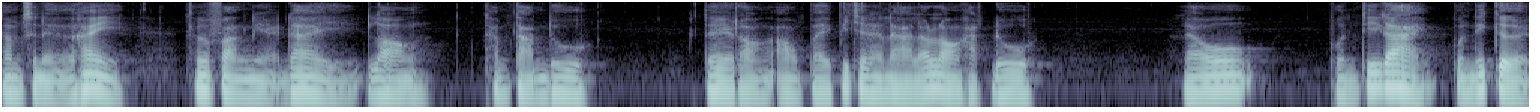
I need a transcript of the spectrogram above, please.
นำเสนอให้ท่านผู้ฟังเนี่ยได้ลองทำตามดู ได้ลองเอาไปพิจารณาแล้วลองหัดดู แล้วผลที่ได้ผลที่เกิด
